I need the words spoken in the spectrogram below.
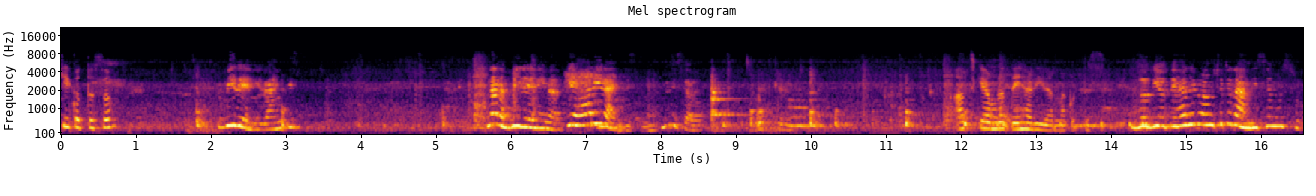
কি করতেছো? বিরিয়ানি রাঁধতেছি না না বিরিয়ানি না তেহারি রাঁধতেছি আজকে আমরা তেহারি রান্না করতেছি। যদিও তেহারির মাংসটা রাঁধিছে আমার ছোট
